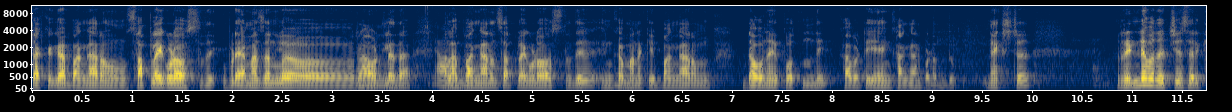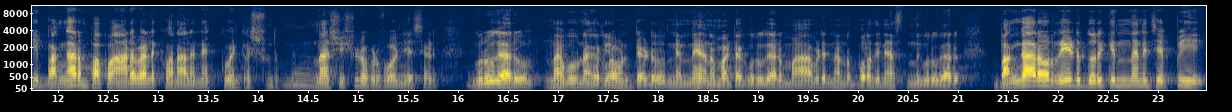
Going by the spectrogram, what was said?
చక్కగా బంగారం సప్లై కూడా వస్తుంది. ఇప్పుడు అమెజాన్లో రావట్లేదా? అలా బంగారం సప్లై కూడా వస్తుంది. ఇంకా మనకి బంగారం డౌన్ అయిపోతుంది కాబట్టి ఏం కంగారు పడద్దు. నెక్స్ట్ రెండవది వచ్చేసరికి బంగారం పాపం ఆడవాళ్ళకి కొనాలని ఎక్కువ ఇంట్రెస్ట్ ఉంటుంది. నా శిష్యుడు ఒకడు ఫోన్ చేశాడు. గురుగారు మహబూబ్ నగర్లో ఉంటాడు. నిన్నే అనమాట గురుగారు మా ఆవిడ నన్ను బుర్ర తినేస్తుంది గురుగారు. బంగారం రేటు దొరికిందని చెప్పి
